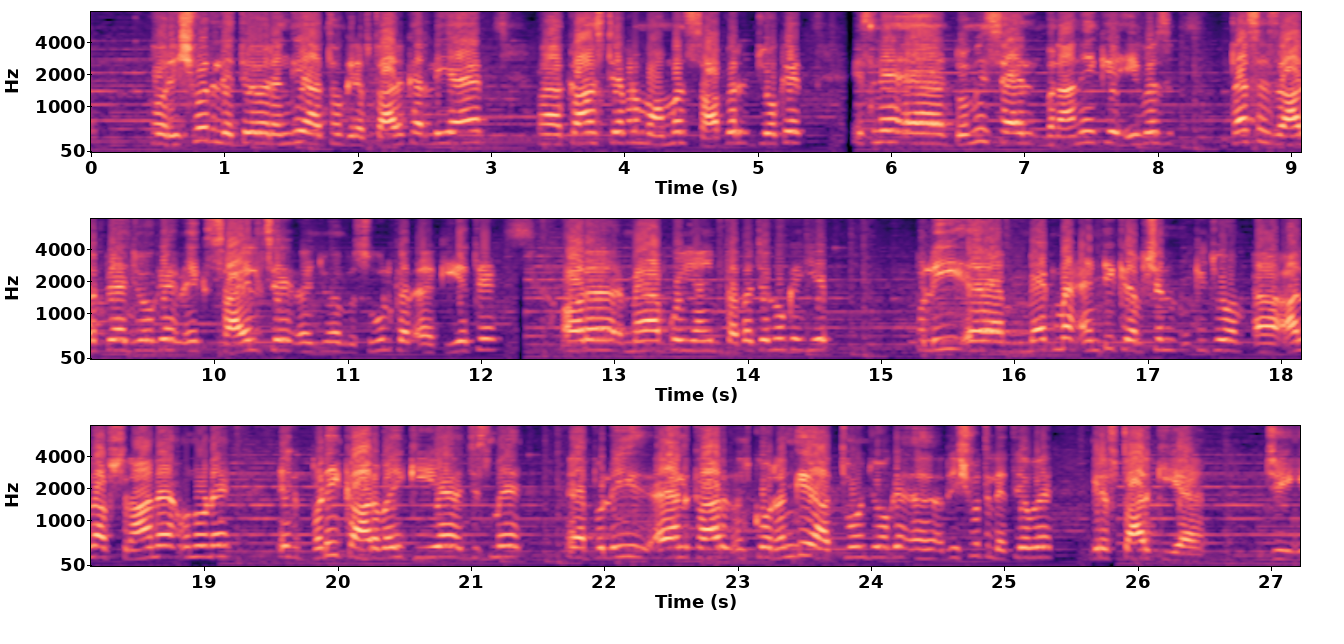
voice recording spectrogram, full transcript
کو رشوت لیتے ہوئے رنگے ہاتھوں گرفتار کر لیا ہے۔ کانسٹیبل محمد صابر جو کہ اس نے ڈومی سیل بنانے کے عوض دس ہزار روپے جو کہ ایک سائل سے جو وصول کیے تھے۔ اور میں آپ کو یہاں بتاتا چلوں کہ یہ پولی محکمہ اینٹی کرپشن کی جو اعلیٰ افسران ہیں، انہوں نے ایک بڑی کاروائی کی ہے، جس میں پولیس اہلکار اس کو رنگے ہاتھوں جو کہ رشوت لیتے ہوئے گرفتار کیا ہے۔ جی۔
